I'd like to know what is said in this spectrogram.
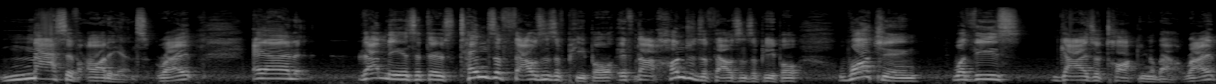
massive audience, right? And that means that there's tens of thousands of people, if not hundreds of thousands of people, watching what these guys are talking about, right?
